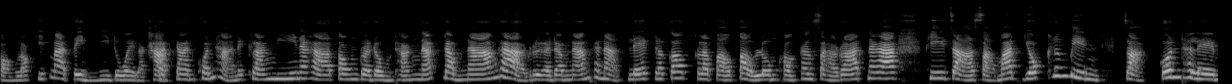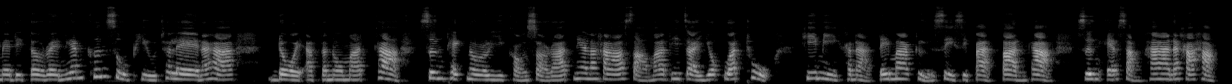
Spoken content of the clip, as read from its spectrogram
ของ Lockheed Martin นี่ด้วยล่ะค่ะ การค้นหาในครั้งนี้นะคะ ต้องระดมทั้งนักดำน้ำค่ะ เรือดำน้ำขนาดเล็ก แล้วก็กระเป๋าเป่าลมของทางสหรัฐนะคะ ที่จะสามารถยกเครื่องบินจากก้นทะเลเมดิเตอร์เรเนียนขึ้นสู่ผิวทะเลนะคะ โดยอัตโนมัติค่ะ ซึ่งเทคโนโลยีของสหรัฐเนี่ยนะคะ สามารถที่จะยกวัตถุที่มีขนาดได้มากถึง 48 ตันค่ะ ซึ่ง F35 นะคะ หาก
